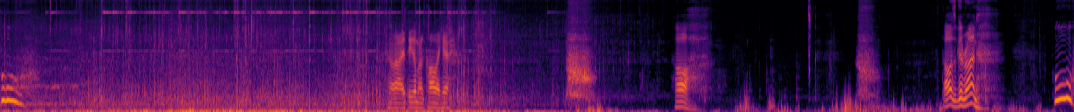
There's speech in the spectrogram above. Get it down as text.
Whew. All right, I think I'm gonna call it here. Oh. That was a good run. Whew.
